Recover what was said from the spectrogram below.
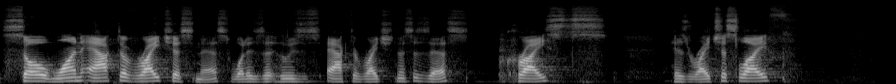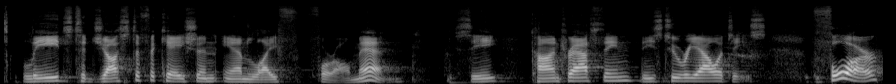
So one act of righteousness, what is it? Whose act of righteousness is this? Christ's, his righteous life leads to justification and life for all men. See, contrasting these two realities. For,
